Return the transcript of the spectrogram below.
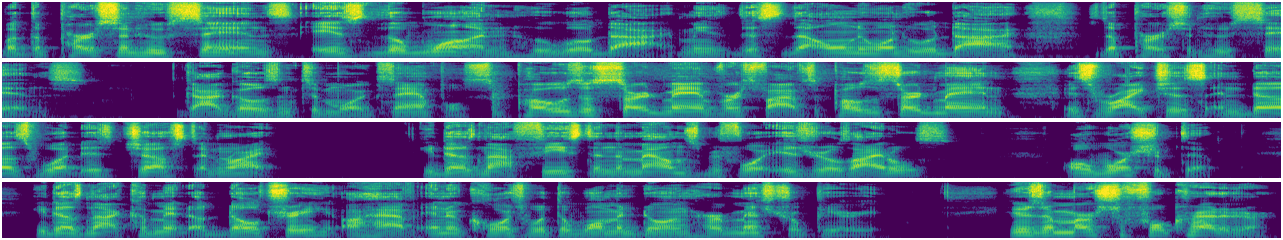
But the person who sins is the one who will die. I mean, this is the only one who will die is the person who sins. God goes into more examples. Suppose a certain man, verse 5, suppose a certain man is righteous and does what is just and right. He does not feast in the mountains before Israel's idols or worship them. He does not commit adultery or have intercourse with the woman during her menstrual period. He is a merciful creditor,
